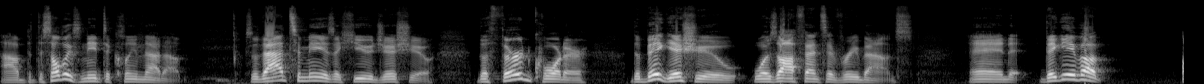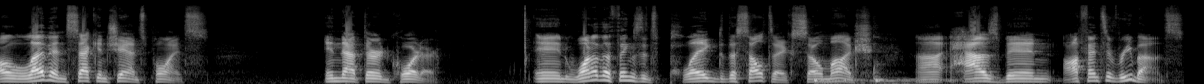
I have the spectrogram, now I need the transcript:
Uh, but the Celtics need to clean that up. So that to me is a huge issue. The third quarter, the big issue was offensive rebounds. And they gave up 11 second chance points in that third quarter. And one of the things that's plagued the Celtics so much uh, has been offensive rebounds.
